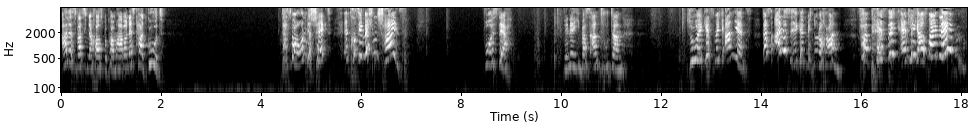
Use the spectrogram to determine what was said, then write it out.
Alles, was ich noch rausbekommen habe und es tat gut. Das war ungeschickt? Interessiert mich ein Scheiß! Wo ist er? Wenn er ihm was antut, dann. Du ekelst mich an, Jens! Das alles ekelt mich nur noch an! Verpiss dich endlich aus meinem Leben!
